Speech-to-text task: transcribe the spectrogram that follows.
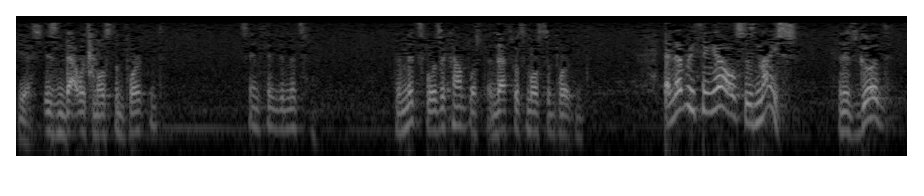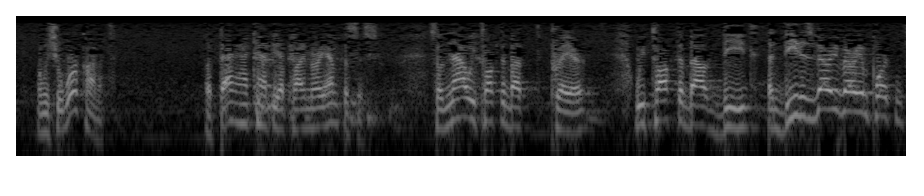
Yes. Isn't that what's most important? Same thing, the mitzvah. The mitzvah was accomplished, and that's what's most important. And everything else is nice and it's good, and we should work on it. But that can't be a primary emphasis. So now we talked about prayer. We talked about deed, and deed is very, very important.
